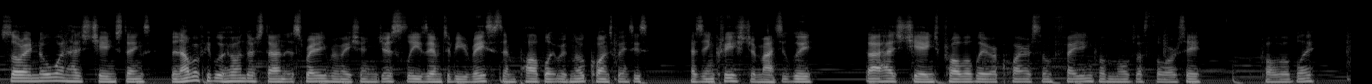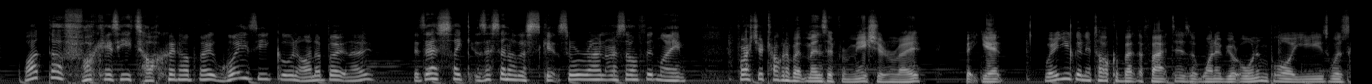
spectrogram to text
Sorry, no one has changed things. The number of people who understand that spreading information just leaves them to be racist in public with no consequences has increased dramatically. That has changed, probably requires some fighting from those authority. Probably. What the fuck is he talking about? What is he going on about now? Is this like, is this another schizo rant or something? Like, first you're talking about misinformation, right? But yet, where are you going to talk about the fact is that one of your own employees was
